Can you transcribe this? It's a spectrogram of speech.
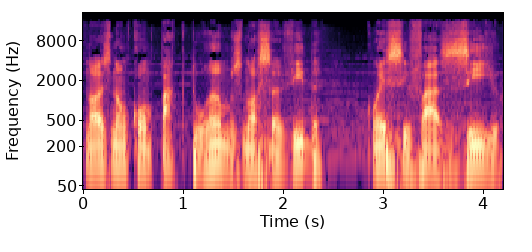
Nós não compactuamos nossa vida com esse vazio,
